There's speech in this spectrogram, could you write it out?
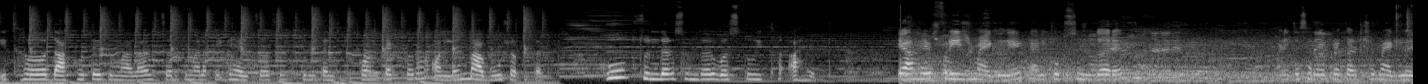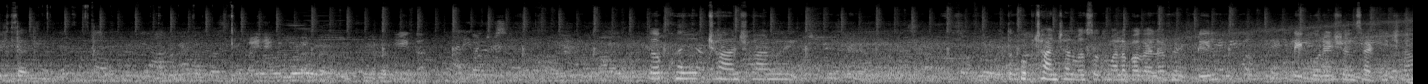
इथं दाखवते तुम्हाला. जर तुम्हाला काही घ्यायचं असेल तर तुम्ही त्यांच्याशी कॉन्टॅक्ट करून ऑनलाईन मागवू शकतात. खूप सुंदर सुंदर वस्तू इथं आहेत. हे आहे फ्रीज मॅग्नेट आणि खूप सुंदर आहे. आणि इथं सर्व प्रकारचे मॅग्नेट्स आहेत. तर खूप छान छान तर खूप छान छान वस्तू तुम्हाला बघायला भेटतील. डेकोरेशनसाठीच्या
